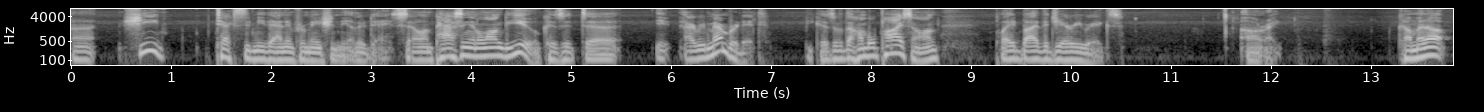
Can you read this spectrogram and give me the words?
uh, she texted me that information the other day. So I'm passing it along to you because it, uh, it, I remembered it because of the Humble Pie song played by the Jerry Riggs. All right. Coming up.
